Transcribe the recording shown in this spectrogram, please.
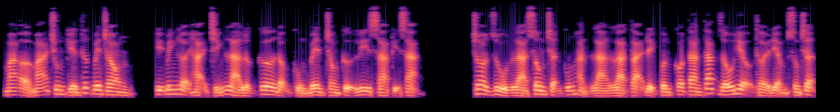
Mà ở mã trung kiến thức bên trong, kỵ binh lợi hại chính là lực cơ động cùng bên trong cự ly xa kỵ sạn. Cho dù là sông trận cũng hẳn là là tại địch quân có tan tác dấu hiệu thời điểm sông trận,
